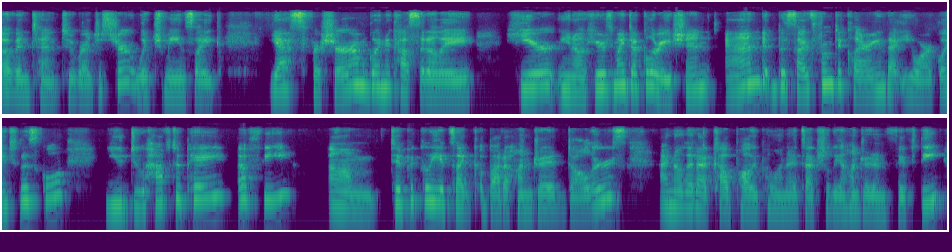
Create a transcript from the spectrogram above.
of intent to register, which means like yes, for sure, I'm going to Cal City here you know here's my declaration. And besides from declaring that you are going to the school you do have to pay a fee. Um typically it's like about a hundred dollars. I know that at cal poly pomona it's actually 150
